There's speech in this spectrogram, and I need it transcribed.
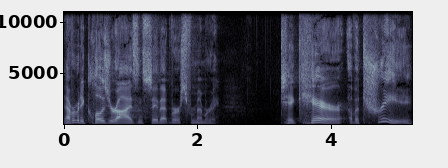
Now, everybody, close your eyes and say that verse from memory. Take care of a tree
